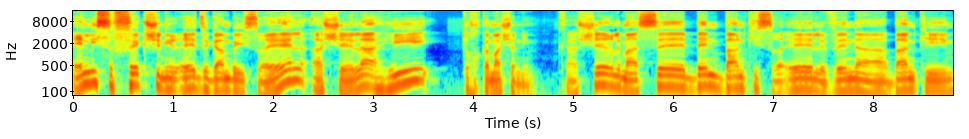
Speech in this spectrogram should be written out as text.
אין לי ספק שנראה את זה גם בישראל. השאלה היא, תוך כמה שנים. כאשר למעשה בין בנק ישראל לבין הבנקים,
